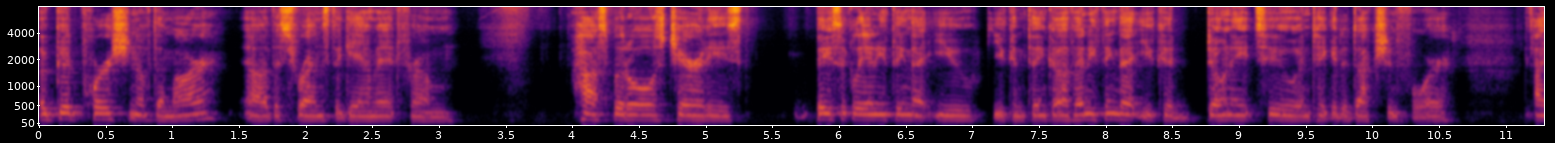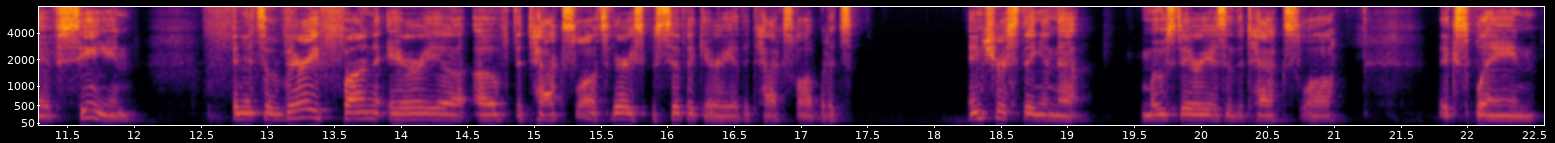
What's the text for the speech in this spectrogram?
a good portion of them are. Uh, this runs the gamut from hospitals, charities, basically anything that you you can think of, anything that you could donate to and take a deduction for. I have seen. And it's a very fun area of the tax law. It's a very specific area of the tax law, but it's interesting in that most areas of the tax law explain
